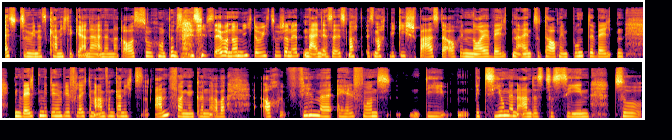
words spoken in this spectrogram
Also zumindest kann ich dir gerne einen raussuchen und dann weiß ich selber noch nicht, ob ich zuschauen werde. Nein, also es macht, es macht wirklich Spaß, da auch in neue Welten einzutauchen, in bunte Welten, in Welten, mit denen wir vielleicht am Anfang gar nichts anfangen können. Aber auch Filme helfen uns, die Beziehungen anders zu sehen, zu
